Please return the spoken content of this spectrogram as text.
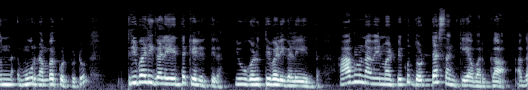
ಒಂದು ಮೂರು ನಂಬರ್ ಕೊಟ್ಬಿಟ್ಟು, ತ್ರಿವಳಿಗಳೇ ಅಂತ ಕೇಳಿರ್ತೀರ. ಇವುಗಳು ತ್ರಿವಳಿಗಳೇ ಅಂತ. ಆಗಲೂ ನಾವೇನು ಮಾಡಬೇಕು? ದೊಡ್ಡ ಸಂಖ್ಯೆಯ ವರ್ಗ. ಆಗ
